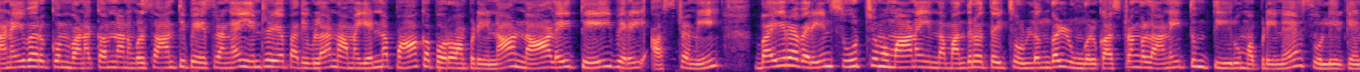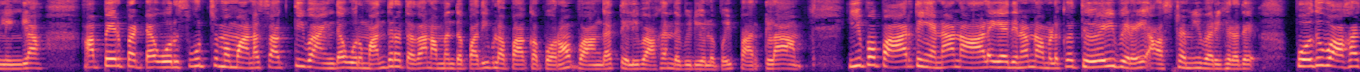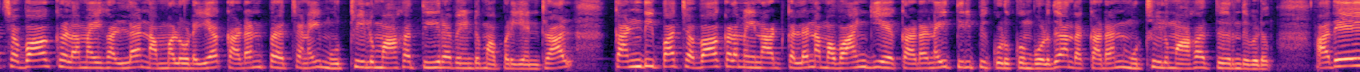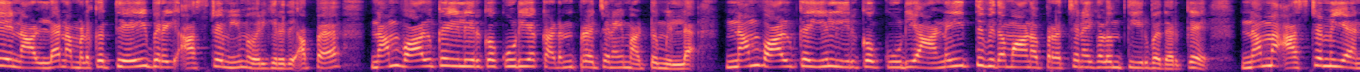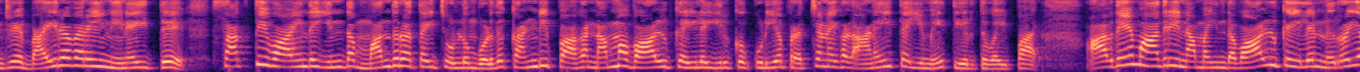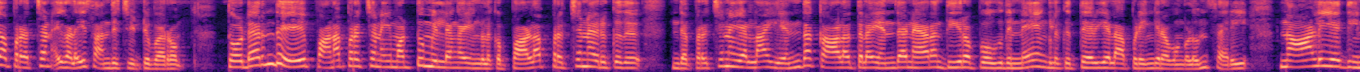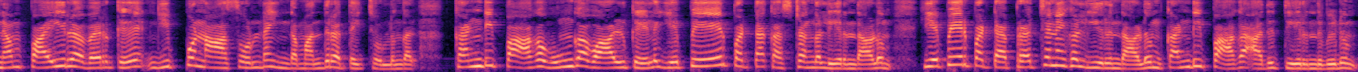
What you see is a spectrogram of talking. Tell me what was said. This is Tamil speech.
அனைவருக்கும் வணக்கம். நான் உங்கள் சாந்தி பேசுறேங்க. இன்றைய பதிவுல நாம என்ன பார்க்க போறோம் அப்படின்னா நாளை தேய்பிறை அஷ்டமி. பைரவரின் சூட்சமமான இந்த மந்திரத்தை சொல்லுங்கள். உங்கள் கஷ்டங்கள் அனைத்தும் தீரும் அப்படின்னு சொல்லியிருக்கேன் இல்லைங்களா? அப்பேற்பட்ட ஒரு சூட்சமமான சக்தி வாய்ந்த ஒரு மந்திரத்தை தான் நம்ம இந்த பதிவுல பார்க்க போறோம். வாங்க தெளிவாக இந்த வீடியோல போய் பார்க்கலாம். இப்போ பார்த்தீங்கன்னா நாளைய தினம் நம்மளுக்கு தேய்பிறை அஷ்டமி வருகிறது. பொதுவாக செவ்வாய்க்கிழமைகள்ல நம்மளுடைய கடன் பிரச்சனை முற்றிலுமாக தீர வேண்டும் அப்படி என்றால் கண்டிப்பா செவ்வாய்க்கிழமை நாட்கள்ல நம்ம வாங்கிய கடனை திருப்பி கொடுக்கும் பொழுது அந்த கடன் முற்றிலுமாக தீர்ந்துவிடும். அதே நாள்ல நம்மளுக்கு தேய்பிறை அஷ்டமியும் வருகிறது. அப்ப நம் வாழ்க்கையில் இருக்கக்கூடிய கடன் பிரச்சனை மட்டும் இல்லை நம் வாழ்க்கையில் இருக்கக்கூடிய அனைத்து விதமான பிரச்சனைகளும் தீர்வதற்கு நம்ம அஷ்டமி அன்று பைரவரை நினைத்து சக்தி வாய்ந்த இந்த மந்திரத்தை சொல்லும் பொழுது கண் கண்டிப்பாக நம்ம வாழ்க்கையில இருக்கக்கூடிய பிரச்சனைகள் அனைத்தையுமே தீர்த்து வைப்பார். அதே மாதிரி நம்ம இந்த வாழ்க்கையில நிறைய பிரச்சனைகளை சந்திச்சிட்டு வரோம் தொடர்ந்து பணப்பிரச்சனை மட்டும் இல்லைங்க. எங்களுக்கு பல பிரச்சனை இருக்குது. இந்த பிரச்சனையெல்லாம் எந்த காலத்தில் எந்த நேரம் தீரப்போகுதுன்னே எங்களுக்கு தெரியல அப்படிங்கிறவங்களும் சரி. நாளைய தினம் பைரவருக்கு இப்போ நான் சொன்ன இந்த மந்திரத்தை சொல்லுங்கள். கண்டிப்பாக உங்க வாழ்க்கையில எப்பேற்பட்ட கஷ்டங்கள் இருந்தாலும் எப்பேற்பட்ட பிரச்சனைகள் இருந்தாலும் கண்டிப்பாக அது தீர்ந்துவிடும்.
